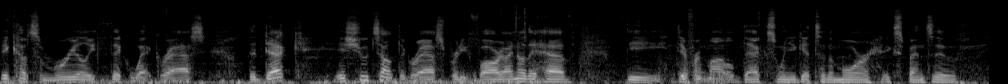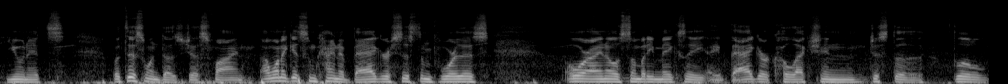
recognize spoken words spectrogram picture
It cuts some really thick wet grass. The deck, it shoots out the grass pretty far. I know they have the different model decks when you get to the more expensive units, but this one does just fine. I want to get some kind of bagger system for this, or I know somebody makes a, a bagger collection, just a little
